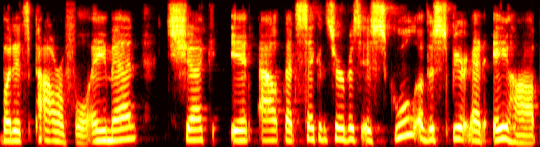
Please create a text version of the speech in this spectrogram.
but it's powerful. Amen check it out. That second service is School of the Spirit at AHOP,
